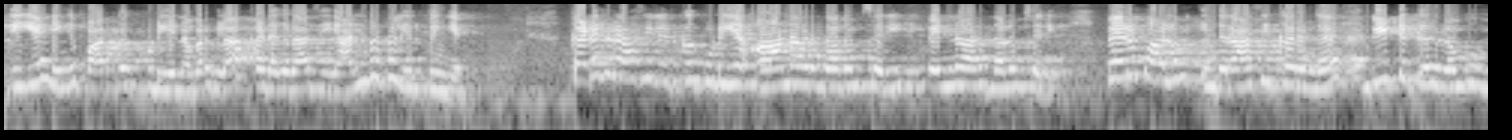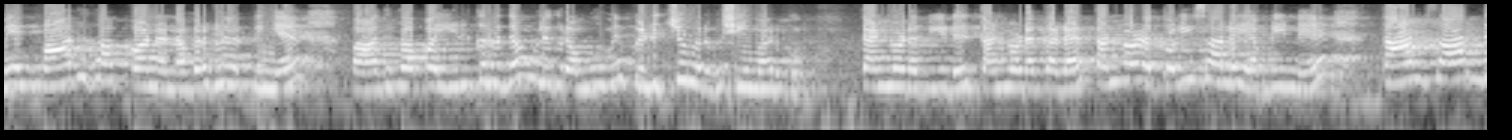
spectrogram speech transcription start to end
இதையே நீங்க பார்க்கக்கூடிய நபர்களா கடகராசி அன்பர்கள் இருப்பீங்க. கடக ராசியில் இருக்கக்கூடிய ஆணா இருந்தாலும் சரி பெண்ணா இருந்தாலும் சரி பெரும்பாலும் இந்த ராசிக்காரங்க வீட்டுக்கு ரொம்பவுமே பாதுகாப்பான நபர்களா இருப்பீங்க. பாதுகாப்பா இருக்கிறது தான் உங்களுக்கு ரொம்பவுமே பிடிச்ச ஒரு விஷயமா இருக்கும். தன்னோட வீடு தன்னோட கடை தன்னோட தொழிற்சாலை அப்படின்னு தான் சார்ந்த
